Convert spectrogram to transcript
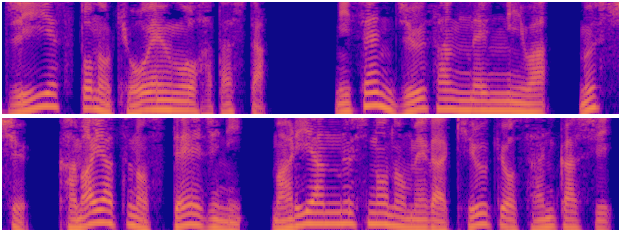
GS との共演を果たした。2013年には、ムッシュ、カマヤツのステージに、マリアンヌ・シノの目が急遽参加し、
